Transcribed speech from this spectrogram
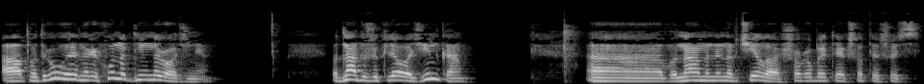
А по-друге, на рахунок днів народження. Одна дуже кльова жінка. Вона мене навчила, що робити, якщо ти щось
